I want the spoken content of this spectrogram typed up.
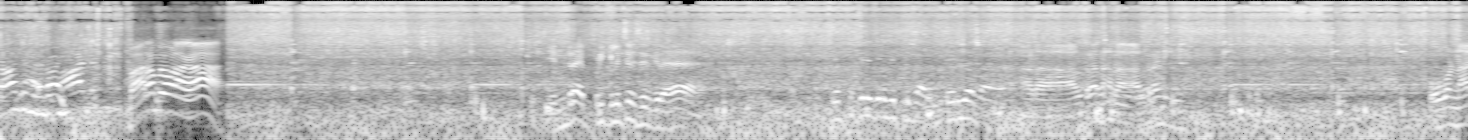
காஞ்ச மிளகாய். வரம்பு மிளகா. என்றா இப்படி கிழிச்சு வச்சிருக்கிற? எப்படி கிழிக்கிறது இப்படி தெரியாதா? அடா அல்றா நான் அல்றா நீ. ஒவ்வொன்றா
